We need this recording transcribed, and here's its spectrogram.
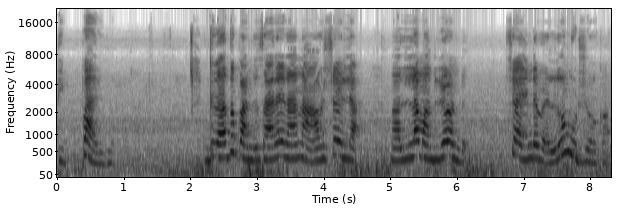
ടിപ്പായിരുന്നു. ഇതിനകത്ത് പഞ്ചസാര ഇടാൻ ആവശ്യമില്ല. നല്ല മധുരമുണ്ട്. പക്ഷെ അതിന്റെ വെള്ളം കുടിച്ചു നോക്കാം.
